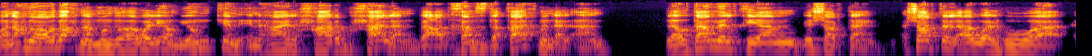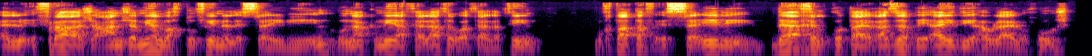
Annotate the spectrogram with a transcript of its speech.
ونحن أوضحنا منذ أول يوم يمكن إنهاء الحرب حالا بعد خمس دقائق من الآن. لو تم القيام بشرطين. الشرط الأول هو الإفراج عن جميع المخطوفين الإسرائيليين. هناك 133 مختطف إسرائيلي داخل قطاع غزة بأيدي هؤلاء الوحوش.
